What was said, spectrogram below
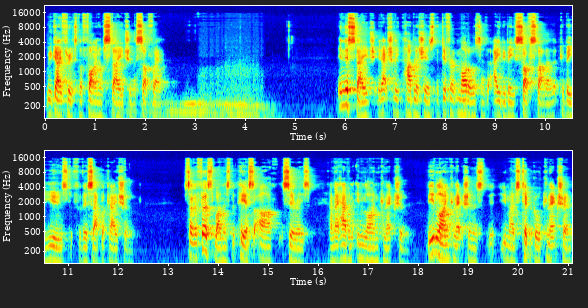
we go through to the final stage in the software. In this stage, it actually publishes the different models of the ABB soft starter that could be used for this application. So the first one is the PSR series, and they have an inline connection. The inline connection is the most typical connection,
